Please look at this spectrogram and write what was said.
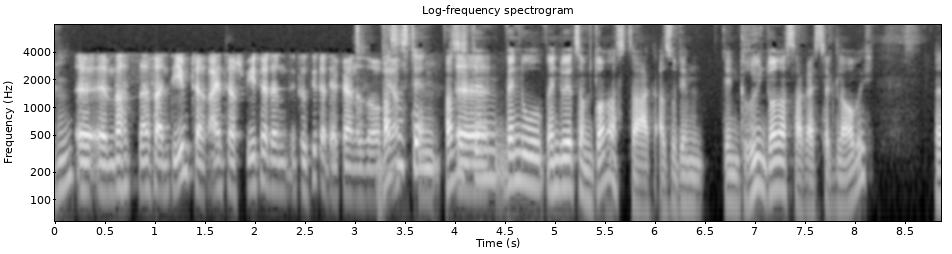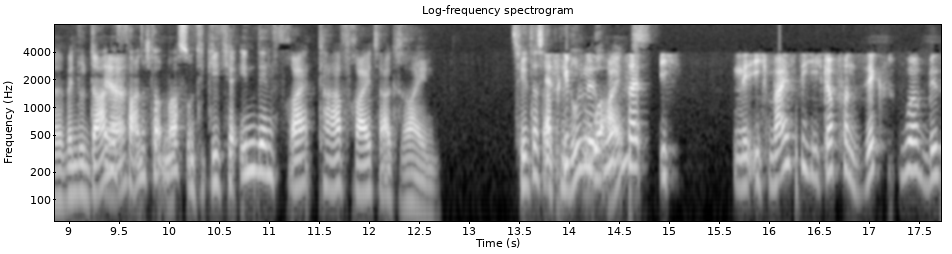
Mhm. Äh, äh, mach es einfach an dem Tag, einen Tag später, dann interessiert das ja keine Sau Was mehr. ist denn, was ist Äh, denn, wenn du, wenn du jetzt am Donnerstag, also dem, den grünen Donnerstag heißt der, glaube ich, äh, wenn du da eine Ja. Veranstaltung machst und die geht ja in den Fre Karfreitag rein. Zählt das ab es gibt 0 eine Uhr Uhrzeit, 1? ich, nee, ich weiß nicht, ich glaube von 6 Uhr bis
